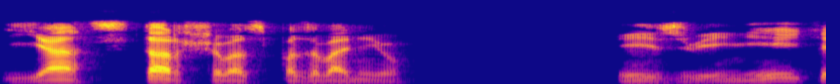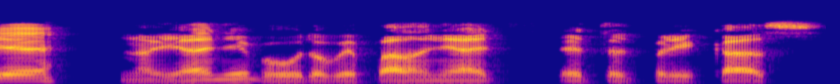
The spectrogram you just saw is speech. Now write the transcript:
Я старше вас по званию. Извините, но я не буду выполнять этот приказ.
